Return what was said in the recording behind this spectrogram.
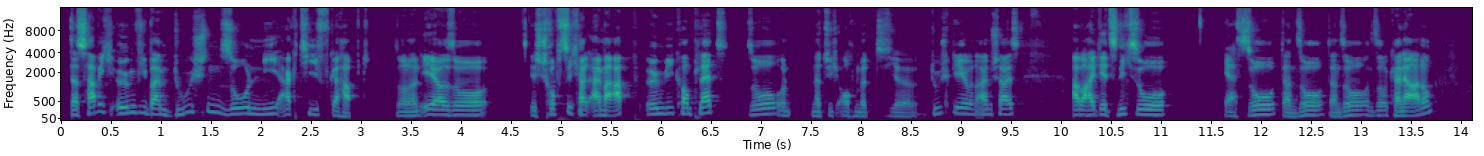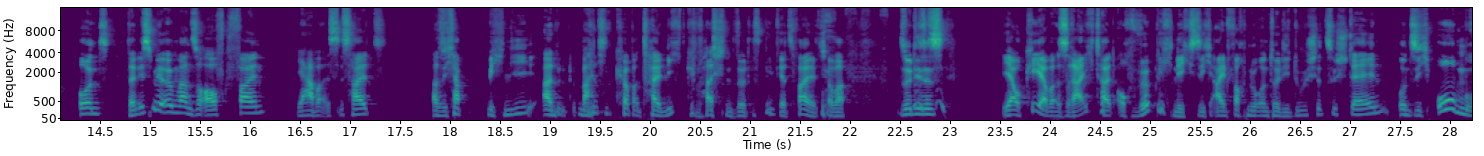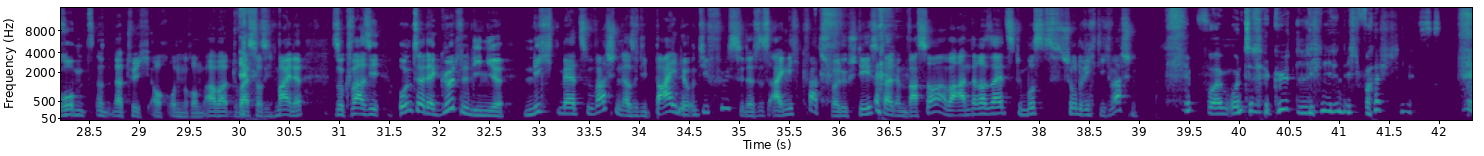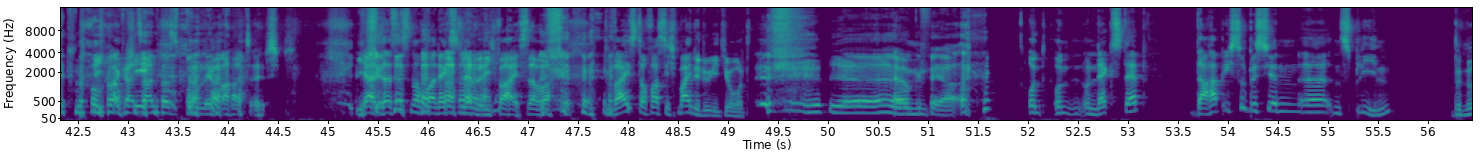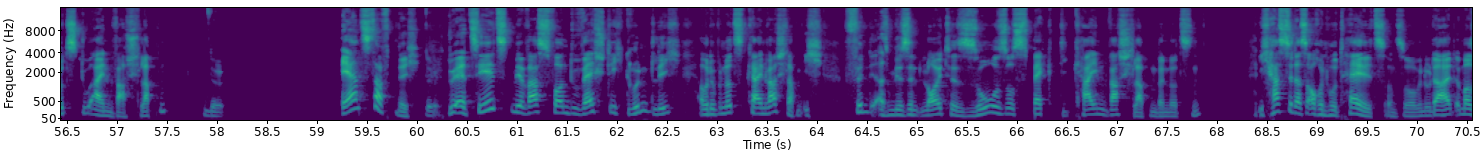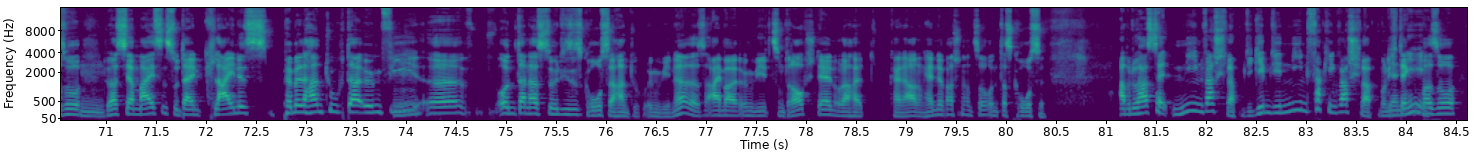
Das habe ich irgendwie beim Duschen so nie aktiv gehabt, sondern eher so, ich schrubst dich halt einmal ab, irgendwie komplett, so und natürlich auch mit hier Duschgel und allem Scheiß, aber halt jetzt nicht so erst so, dann so, dann so und so, keine Ahnung. Und dann ist mir irgendwann so aufgefallen, ja, aber es ist halt, also ich habe mich nie an manchen Körperteilen nicht gewaschen, so, das klingt jetzt falsch, aber so dieses, ja, okay, aber es reicht halt auch wirklich nicht, sich einfach nur unter die Dusche zu stellen und sich obenrum, und natürlich auch untenrum, aber du weißt, was ich meine, so quasi unter der Gürtellinie nicht mehr zu waschen, also die Beine und die Füße, das ist eigentlich Quatsch, weil du stehst halt im Wasser, aber andererseits, du musst schon richtig waschen. Vor allem unter der Gürtellinie nicht waschen ist. Nochmal Ja, okay. ganz anders problematisch. Ja, das ist nochmal Next Level, ich weiß, aber du weißt doch, was ich meine, du Idiot. Ja, Ähm, ungefähr. Und, und, und Next Step, da habe ich so ein bisschen äh, ein Spleen. Benutzt du einen Waschlappen? Nö. Ernsthaft nicht. Nö. Du erzählst mir was von, du wäschst dich gründlich, aber du benutzt keinen Waschlappen. Ich finde, also mir sind Leute so suspekt, die keinen Waschlappen benutzen. Ich hasse das auch in Hotels und so. Wenn du da halt immer so, Hm. du hast ja meistens so dein kleines Pimmelhandtuch da irgendwie Mhm. äh, und dann hast du dieses große Handtuch irgendwie, ne? Das einmal irgendwie zum Draufstellen oder halt, keine Ahnung, Hände waschen und so und das große. Aber du hast halt nie einen Waschlappen. Die geben dir nie einen fucking Waschlappen. Und Ja, ich denke nee. immer so,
